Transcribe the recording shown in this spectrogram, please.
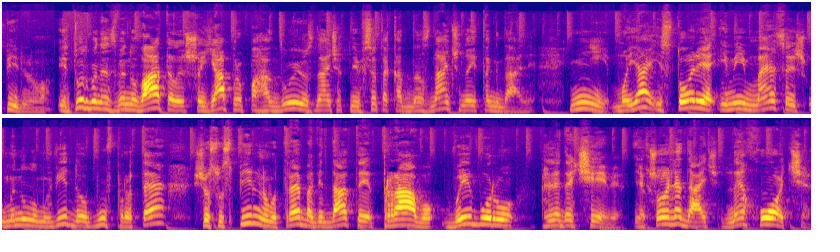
суспільного. І тут мене звинуватили, що я пропагандую, значить, не все так однозначно і так далі. Ні, моя історія і мій меседж у минулому відео був про те, що суспільному треба віддати право вибору глядачеві. Якщо глядач не хоче,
